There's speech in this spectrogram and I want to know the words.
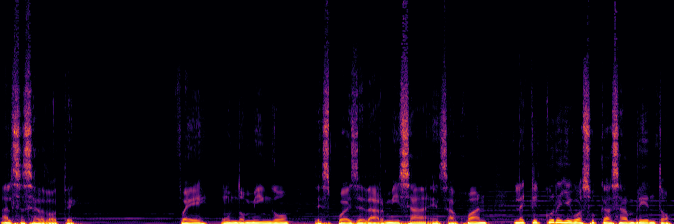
al sacerdote. Fue un domingo, después de dar misa en San Juan, en la que el cura llegó a su casa hambriento,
